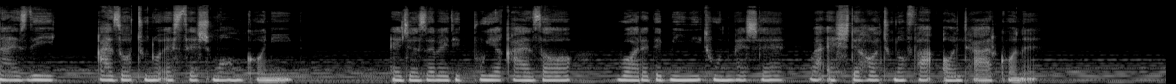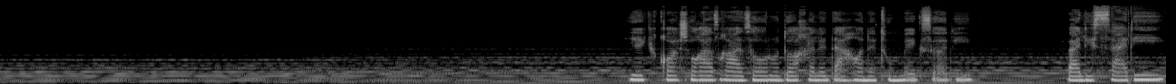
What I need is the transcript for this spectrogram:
نزدیک غذاتون رو استشمام کنید. اجازه بدید بوی غذا وارد بینیتون بشه و اشتهاتون رو فعالتر کنه. یک قاشق از غذا رو داخل دهانتون بگذارید ولی سریع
